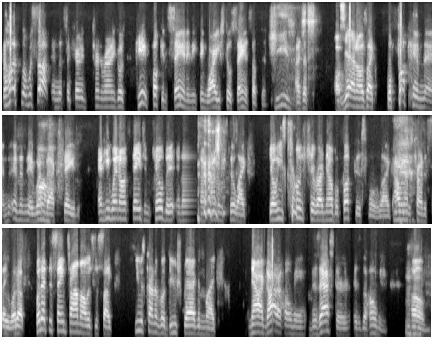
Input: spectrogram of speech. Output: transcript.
The hustler, what's up? And the security turned around and he goes, he ain't fucking saying anything. Why are you still saying something? Jesus. I just- Awesome. Yeah, and I was like, well, fuck him then. And then they went Oh. backstage, and he went on stage and killed it. And I kind of was still like, yo, he's killing shit right now, but fuck this fool. Like, I was just trying to say what up. But at the same time, I was just like, he was kind of a douchebag, and like, now I got a homie. Disaster is the homie. Mhm. Um,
